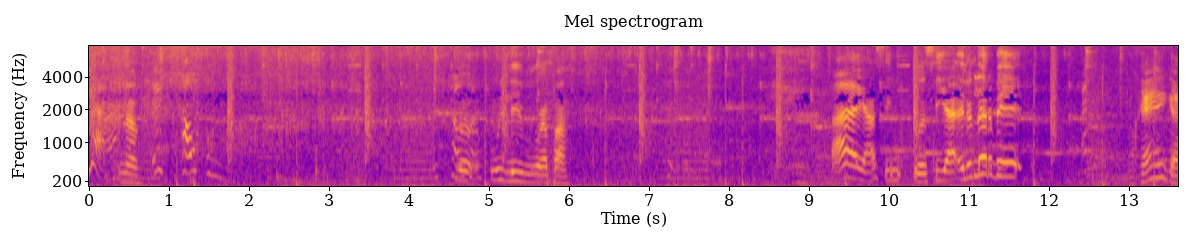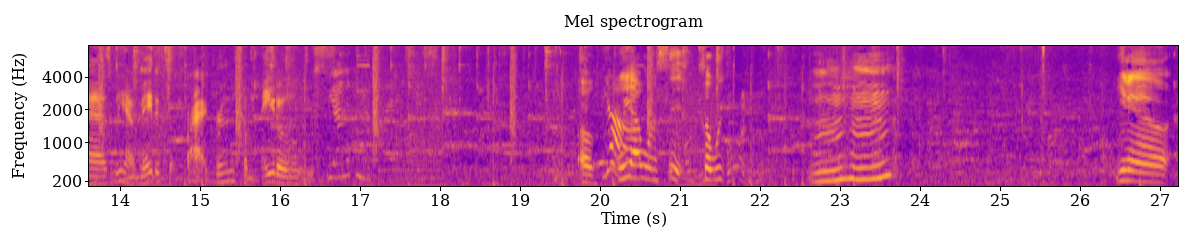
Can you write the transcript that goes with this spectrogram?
Yeah. No. It's tofu. It's Look, we leaving Grandpa. Alright, y'all see we'll see y'all in a little bit. Okay guys, we have made it to fried green tomatoes. Yeah, looking at the Oh, Yeah. where y'all wanna sit? So we Mm-hmm. You know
